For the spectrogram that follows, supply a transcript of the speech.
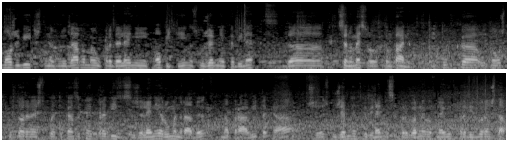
може би ще наблюдаваме определени опити на служебния кабинет да се намесва в кампания. И тук а, отново ще повторя нещо, което казахме и преди. За съжаление, Румен Радев направи така, че служебният кабинет да се превърне в негов предизборен щаб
